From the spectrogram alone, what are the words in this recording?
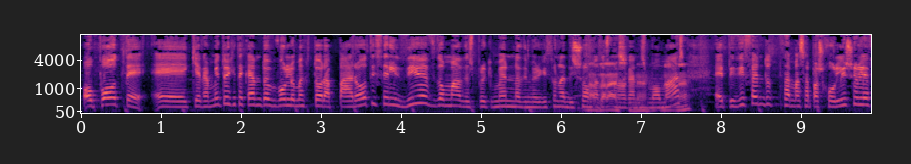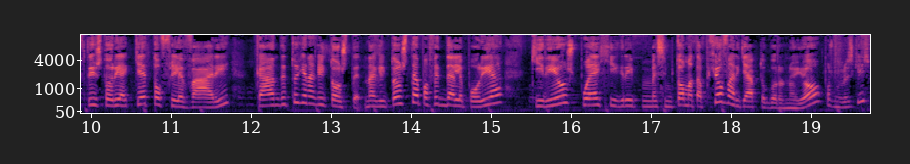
Οπότε ε, και να μην το έχετε κάνει το εμβόλιο μέχρι τώρα, παρότι θέλει δύο εβδομάδες προκειμένου να δημιουργηθούν αντισώματα Να στον δράσει, ναι, οργανισμό ναι, μας, ναι. επειδή φαίνεται ότι θα μας απασχολήσει όλη αυτή η ιστορία και το Φλεβάρι, κάντε το για να γλιτώσετε. Να γλιτώσετε από αυτή την ταλαιπωρία, κυρίως που έχει η γρήπη με συμπτώματα πιο βαριά από τον κορονοϊό. Πώς με βρίσκεις,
